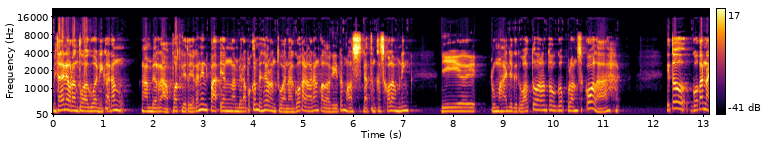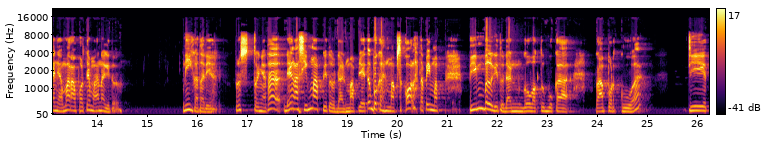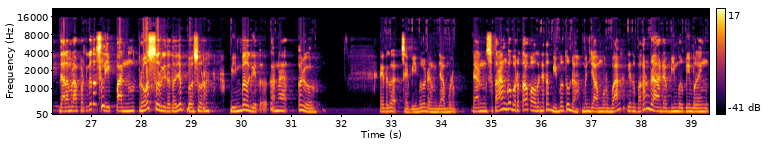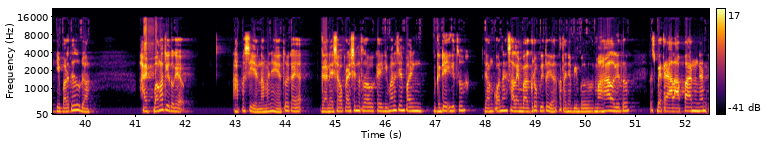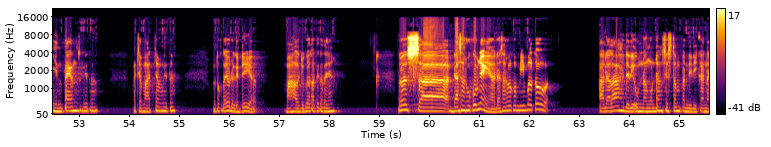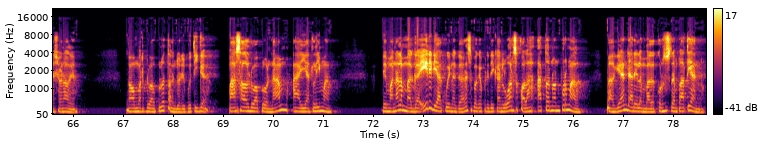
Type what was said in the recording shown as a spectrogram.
misalnya nih orang tua gue nih kadang ngambil rapot gitu ya. Kan yang yang ngambil rapot kan biasanya orang tua. Nah gue kadang-kadang kalau gitu males datang ke sekolah mending di rumah aja gitu. Waktu orang tua gue pulang sekolah itu gue kan nanya mah rapotnya mana gitu. Nih kata dia terus ternyata dia ngasih map gitu dan mapnya itu bukan map sekolah tapi map bimbel gitu. Dan gue waktu buka raport gue di dalam raport gue tuh selipan brosur gitu tuh aja brosur bimbel gitu. Karena aduh. Itu kok saya bimbel udah menjamur. Dan setelah gue baru tahu kalau ternyata bimbel tuh udah menjamur banget gitu. Bahkan udah ada bimbel-bimbel yang ibaratnya tuh udah hype banget gitu kayak apa sih ya namanya ya? Itu kayak Ganesha Operation atau kayak gimana sih yang paling gede gitu jangkauannya Salemba Group gitu ya katanya bimbel mahal gitu terus BTA 8 kan intens gitu macam-macam gitu untuk tanya udah gede ya mahal juga kata katanya terus uh, dasar hukumnya ya dasar hukum bimbel tuh adalah dari Undang-Undang Sistem Pendidikan Nasional ya. Nomor 20 tahun 2003. Pasal 26 ayat 5. Di mana lembaga ini diakui negara sebagai pendidikan luar sekolah atau non formal, bagian dari lembaga kursus dan pelatihan.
